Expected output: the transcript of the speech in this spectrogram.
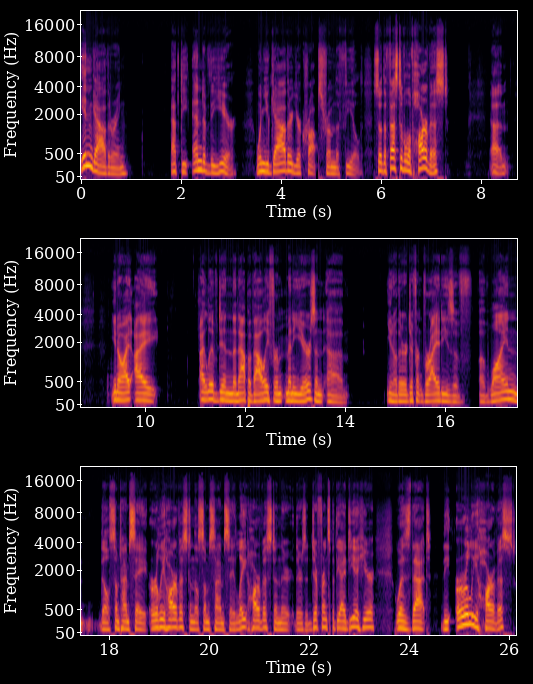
ingathering at the end of the year when you gather your crops from the field. So the festival of harvest, um, you know, I, I, I lived in the Napa Valley for many years, and uh, you know there are different varieties of of wine. They'll sometimes say early harvest and they'll sometimes say late harvest, and there, there's a difference. But the idea here was that the early harvest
